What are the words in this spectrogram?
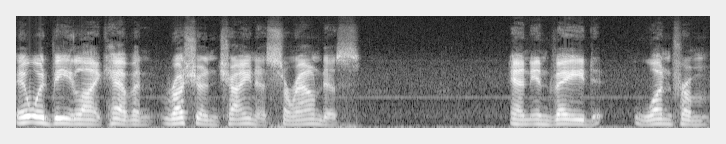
It would be like having Russia and China surround us and invade one from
